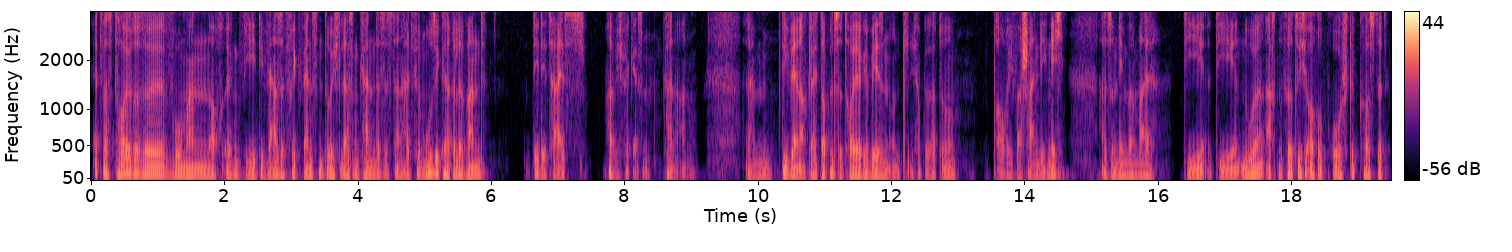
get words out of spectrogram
etwas teurere, wo man noch irgendwie diverse Frequenzen durchlassen kann. Das ist dann halt für Musiker relevant. Die Details habe ich vergessen, keine Ahnung. Ähm, die wären auch gleich doppelt so teuer gewesen und ich habe gesagt, so brauche ich wahrscheinlich nicht. Also nehmen wir mal die, die nur 48 Euro pro Stück kostet.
